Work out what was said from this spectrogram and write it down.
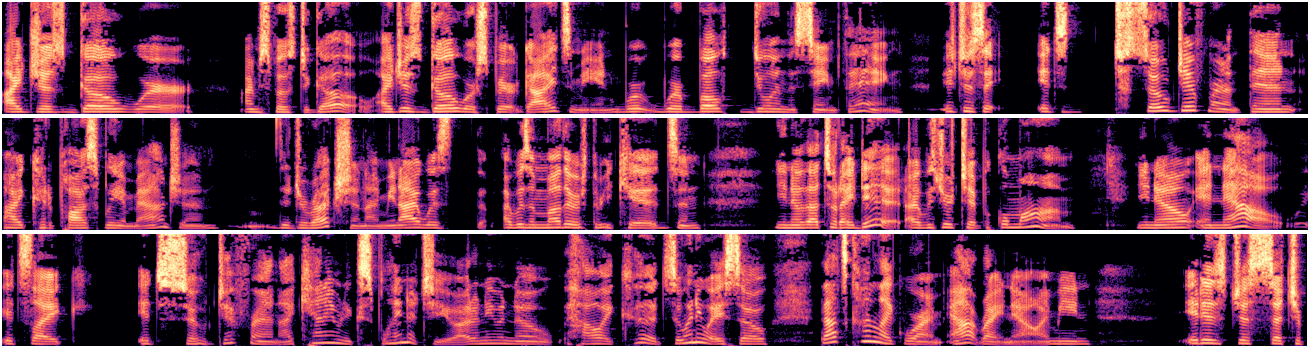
I just go where I'm supposed to go. I just go where spirit guides me and we're we're both doing the same thing. It's just it's so different than I could possibly imagine the direction. I mean, I was I was a mother of three kids and you know, that's what I did. I was your typical mom, you know, and now it's like it's so different. I can't even explain it to you. I don't even know how I could. So anyway, so that's kind of like where I'm at right now. I mean, it is just such a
